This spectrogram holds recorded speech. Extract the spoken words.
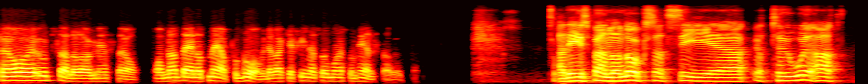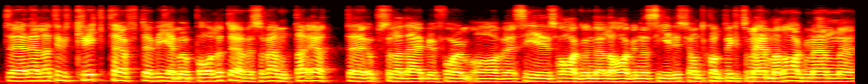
två Uppsala-lag nästa år. Om det inte är något mer på gång. Det verkar finnas så många som helst där uppe. Ja, det är ju spännande också att se. Eh, jag tror att eh, relativt kvickt efter VM-uppehållet över så väntar ett eh, Uppsala-derby i form av Sirius-Hagunda eller Hagunda-Sirius. Jag har inte koll på vilket som är hemmalag men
